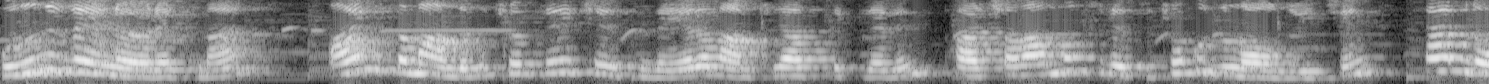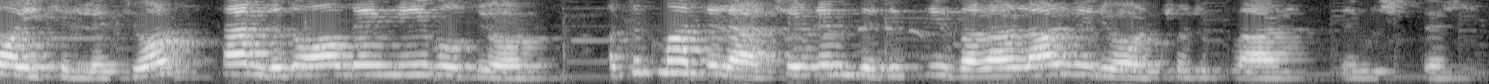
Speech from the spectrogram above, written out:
Bunun üzerine öğretmen, aynı zamanda bu çöpler içerisinde yer alan plastiklerin parçalanma süresi çok uzun olduğu için hem doğayı kirletiyor hem de doğal dengeyi bozuyor. Atık maddeler çevremize ciddi zararlar veriyor çocuklar demiştir.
